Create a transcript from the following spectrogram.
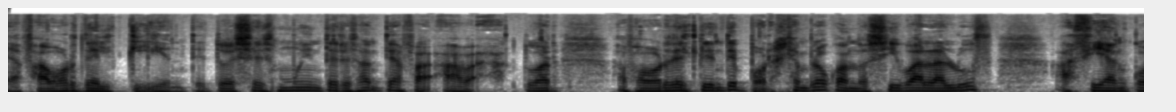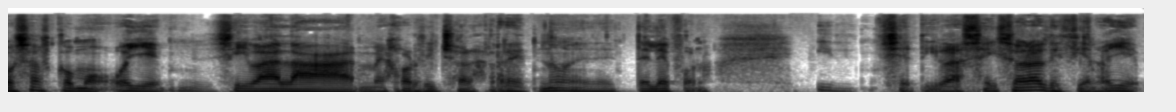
a favor del cliente. Entonces es muy interesante actuar a favor del cliente. Por ejemplo, cuando se iba a la luz, hacían cosas como, oye, se iba la, mejor dicho, la red, ¿no? El teléfono. Y se te iba seis horas, decían, oye,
